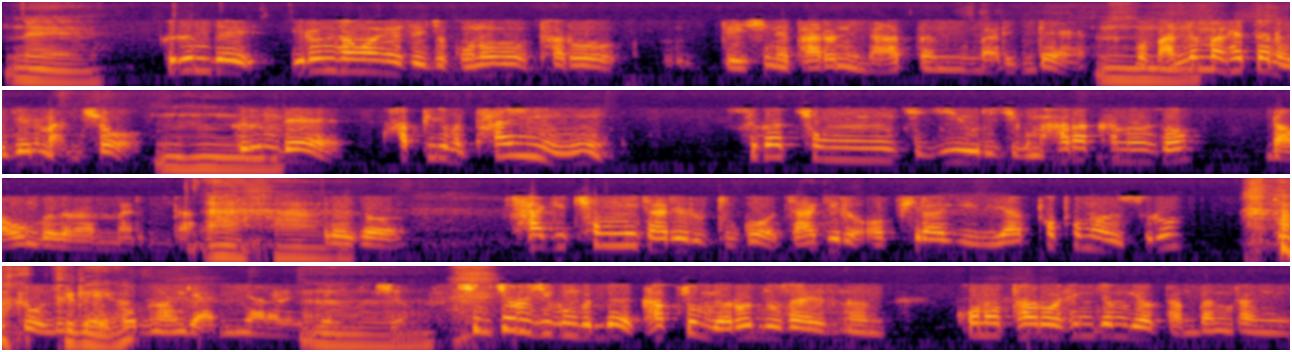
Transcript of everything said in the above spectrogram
네. 그런데 이런 상황에서 이제 고노타로 대신에 발언이 나왔던 말인데 음. 뭐 맞는 말 했다는 의견이 많죠. 음. 그런데 하필이면 타이밍이 스가 총리 지지율이 지금 하락하면서 나온 거란 말입니다. 아하. 그래서 차기 총리 자리를 두고 자기를 어필하기 위한 퍼포먼스로 도쿄 올림픽을 그래요? 거론한 게 아니냐는 의견이 어. 있죠. 실제로 지금 근데 각종 여론조사에서는 코노타로 행정개혁 담당상이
